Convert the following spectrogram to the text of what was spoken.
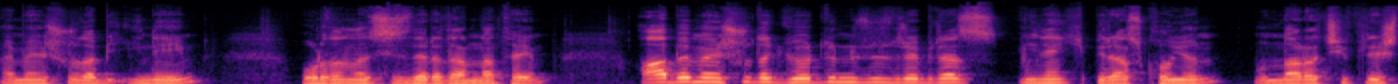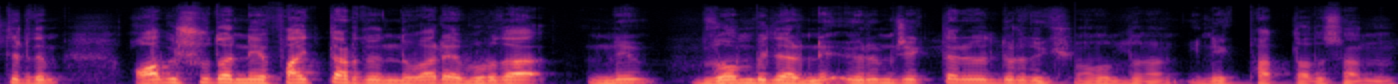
hemen şurada bir ineyim. Oradan da sizlere de anlatayım. Abi hemen şurada gördüğünüz üzere biraz inek, biraz koyun. Bunları çiftleştirdim. Abi şurada ne fightlar döndü var ya. Burada ne zombiler ne örümcekler öldürdük. Ne oldu lan? İnek patladı sandım.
